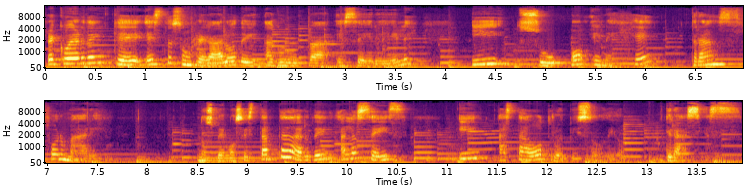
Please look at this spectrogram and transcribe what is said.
Recuerden que esto es un regalo de Agrupa SRL y su ONG Transformare. Nos vemos esta tarde a las 6 y hasta otro episodio. Gracias.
